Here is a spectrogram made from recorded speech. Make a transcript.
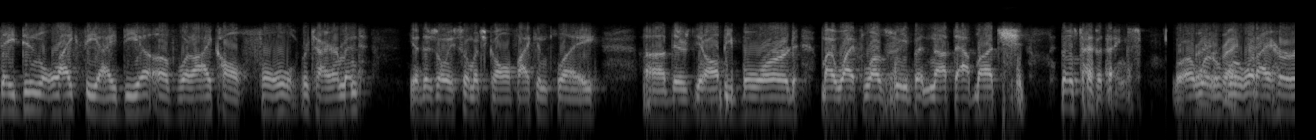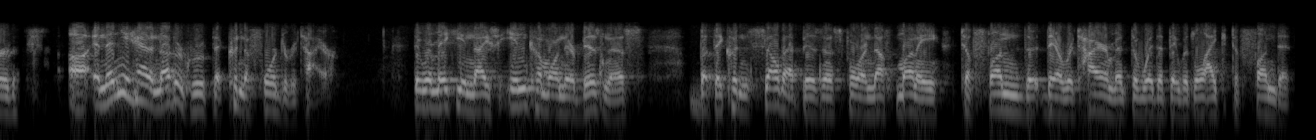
they didn't like the idea of what I call full retirement. You know, there's only so much golf I can play. Uh, there's, you know, I'll be bored. My wife loves me, but not that much. Those type of things were, right, were, right. were what I heard. Uh, and then you had another group that couldn't afford to retire. They were making a nice income on their business, but they couldn't sell that business for enough money to fund the, their retirement the way that they would like to fund it.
